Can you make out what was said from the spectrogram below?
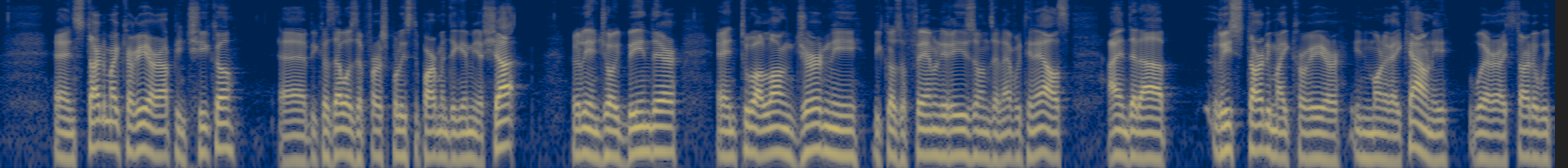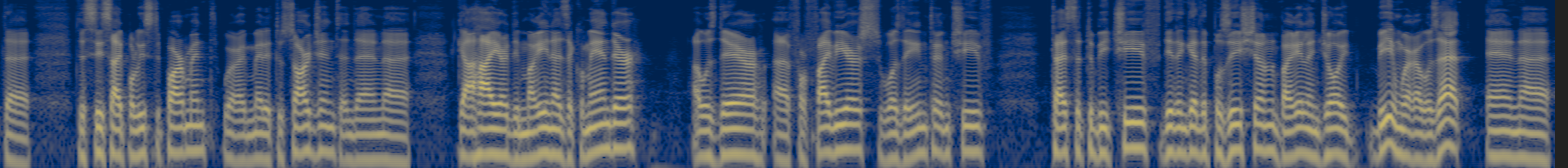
and started my career up in Chico uh, because that was the first police department that gave me a shot. Really enjoyed being there, and through a long journey because of family reasons and everything else, I ended up restarting my career in Monterey County, where I started with the the Seaside Police Department, where I made it to sergeant, and then uh, got hired in Marina as a commander. I was there uh, for five years, was the interim chief, tested to be chief, didn't get the position, but I really enjoyed being where I was at. And uh,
